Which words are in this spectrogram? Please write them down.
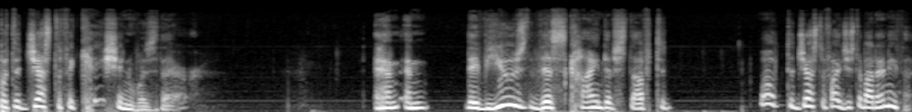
But the justification was there. And and they've used this kind of stuff to well, to justify just about anything.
